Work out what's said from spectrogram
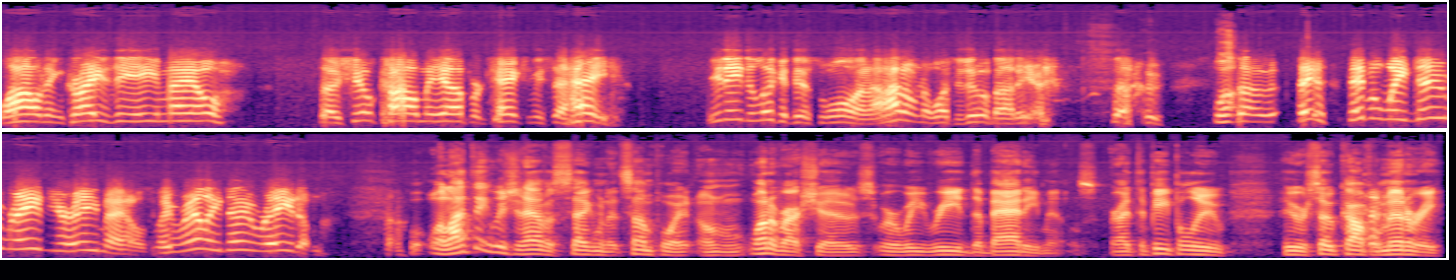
wild and crazy email, so she'll call me up or text me say, "Hey, you need to look at this one. I don't know what to do about it." So, well, so people, we do read your emails. We really do read them. Well, I think we should have a segment at some point on one of our shows where we read the bad emails, right? The people who who are so complimentary.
